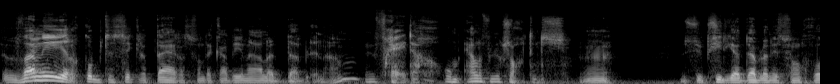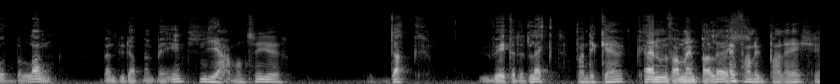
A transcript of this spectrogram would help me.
Wanneer komt de secretaris van de kardinaal uit Dublin aan? Eh, Vrijdag om 11 uur 's ochtends. De subsidie uit Dublin is van groot belang. Bent u dat met mij eens? Ja, monseigneur. Het dak. U weet dat het lekt. Van de kerk En van mijn paleis. en van uw paleisje.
